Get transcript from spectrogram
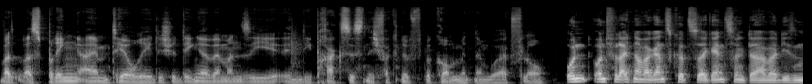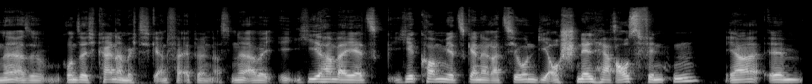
was, was bringen einem theoretische Dinge, wenn man sie in die Praxis nicht verknüpft bekommt mit einem Workflow? Und, und vielleicht noch mal ganz kurz zur Ergänzung da bei diesen, ne, also grundsätzlich keiner möchte sich gern veräppeln lassen, ne, aber hier haben wir jetzt, hier kommen jetzt Generationen, die auch schnell herausfinden, ja, ähm,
